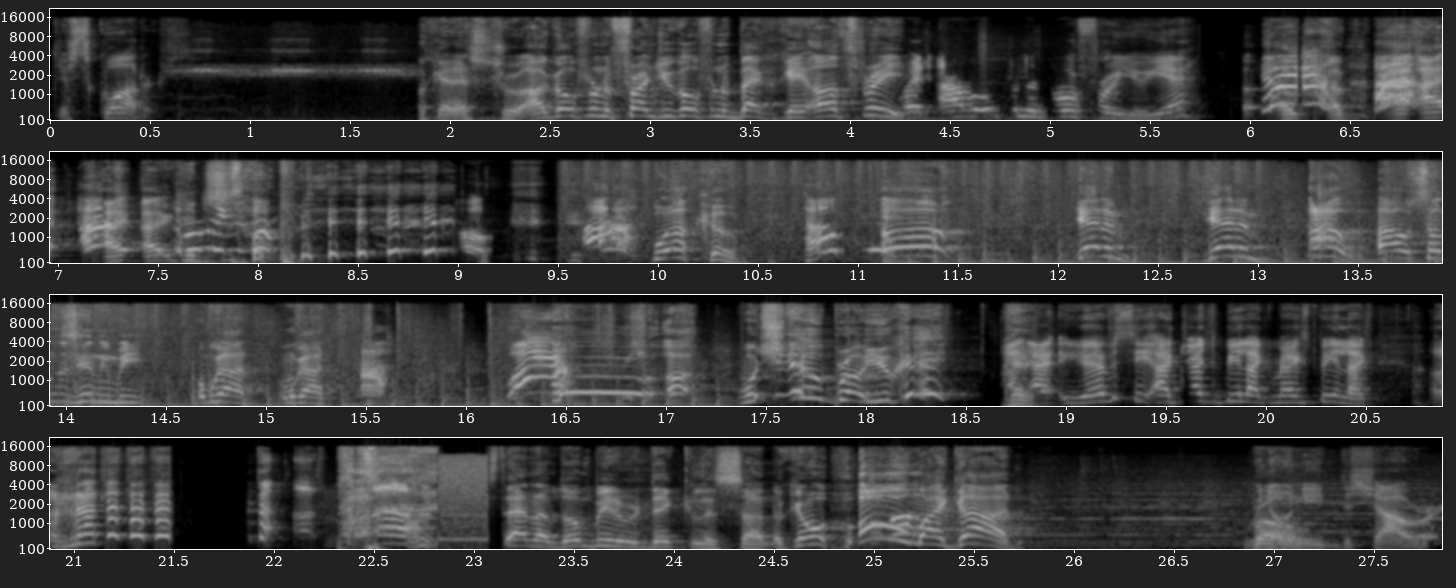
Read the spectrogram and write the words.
They're squatters. Okay, that's true. I'll go from the front, you go from the back. Okay, on three. Wait, I'll open the door for you, yeah? Oh, oh, I, I, I, I can just open it. Oh. Ah, Welcome. help me! Oh, get him, get him. Ow, ow, something's hitting me. Oh my god, oh my god. Ah. Wow! Uh, what you do, bro? You okay? I, I, you ever see? I tried to be like Max Payne, like. Ah. Stand up. Don't be ridiculous, son. Okay. Oh, oh my god. We don't need the shower,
